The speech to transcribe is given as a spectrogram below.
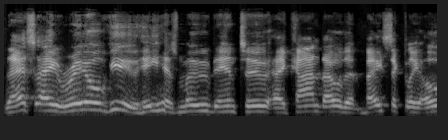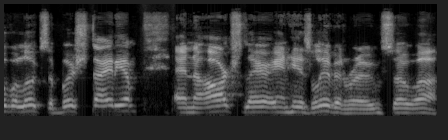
that's a real view. He has moved into a condo that basically overlooks the Busch Stadium and the arch there in his living room. So uh,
